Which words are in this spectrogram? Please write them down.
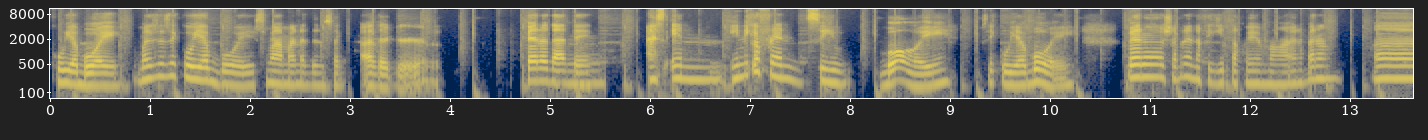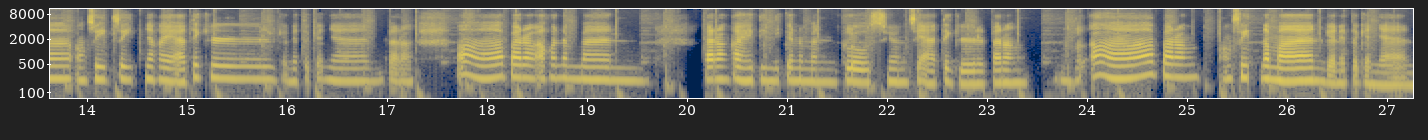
Kuya Boy. Umalis na si Kuya Boy, sumama na dun sa other girl. Pero dati, Mm. as in, hindi ko friend si Boy, si Kuya Boy. Pero, syempre, nakikita ko yung mga, ano, parang, ah, ang sweet-sweet niya kay ate girl, ganito, ganyan. Parang, ah, parang ako naman, parang kahit hindi ko naman close yun si ate girl, parang, ah, parang, ang sweet naman, ganito, ganyan.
